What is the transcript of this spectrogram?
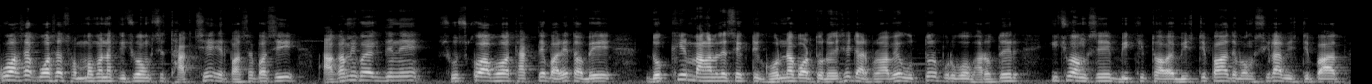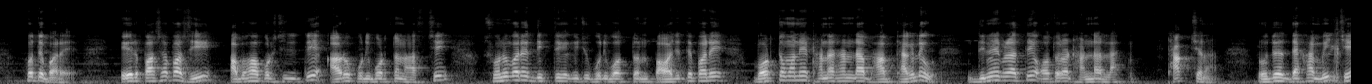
কুয়াশা কুয়াশার সম্ভাবনা কিছু অংশে থাকছে। এর পাশাপাশি আগামী কয়েকদিনে শুষ্ক আবহাওয়া থাকতে পারে, তবে দক্ষিণ বাংলাদেশে একটি ঘূর্ণাবর্ত রয়েছে, যার প্রভাবে উত্তর পূর্ব ভারতের কিছু অংশে বিক্ষিপ্তভাবে বৃষ্টিপাত এবং শিলা বৃষ্টিপাত হতে পারে। এর পাশাপাশি আবহাওয়া পরিস্থিতিতে আরও পরিবর্তন আসছে। শনিবারের দিক থেকে কিছু পরিবর্তন পাওয়া যেতে পারে। বর্তমানে ঠান্ডা ঠান্ডা ভাব থাকলেও দিনের বেলাতে অতটা ঠান্ডা থাকছে না। রোদের দেখা মিলছে,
